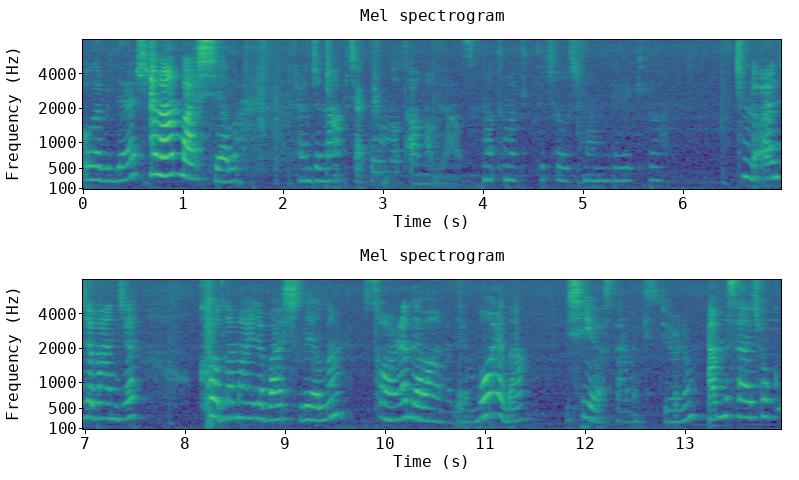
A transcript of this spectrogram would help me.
olabilir. Hemen başlayalım. Önce ne yapacaklarımı not almam lazım. Matematikte çalışmam gerekiyor. Şimdi önce bence kodlamayla başlayalım. Sonra devam edelim. Bu arada bir şey göstermek istiyorum. Ben mesela çok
